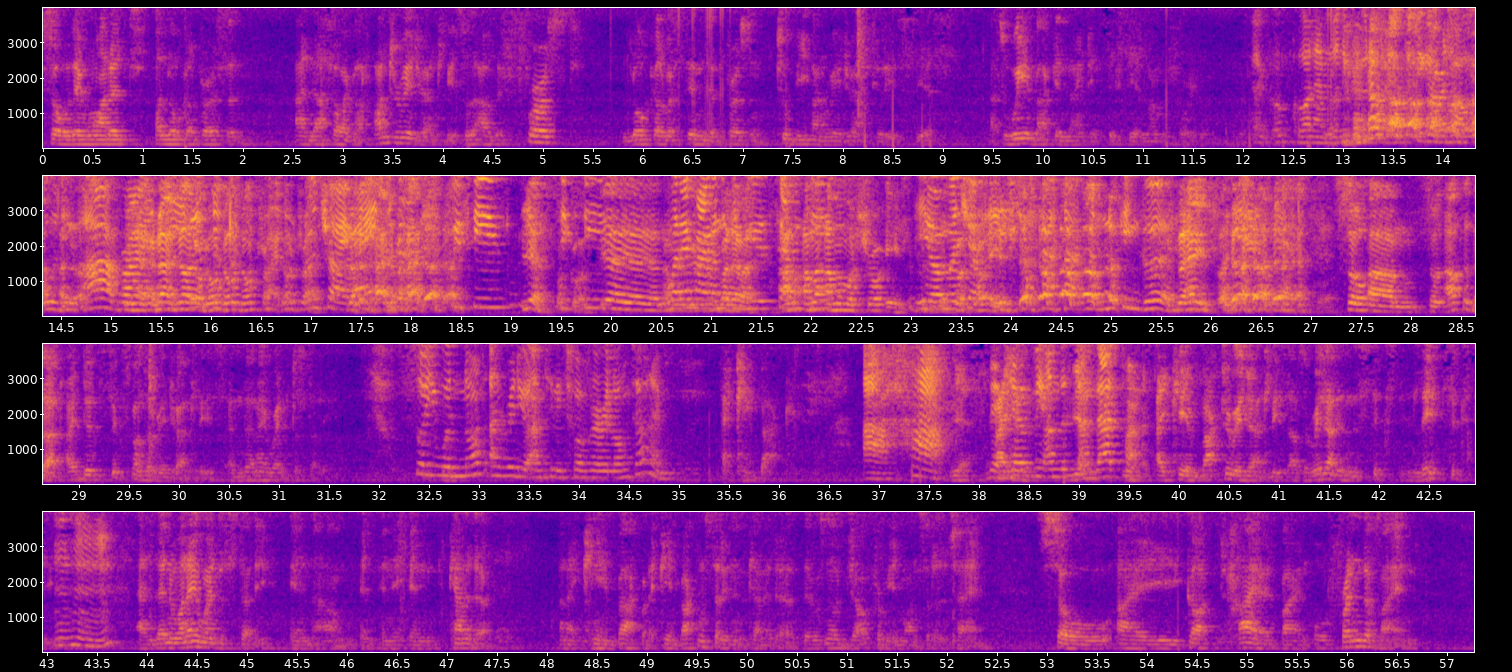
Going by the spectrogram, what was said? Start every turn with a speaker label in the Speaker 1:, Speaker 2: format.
Speaker 1: So they wanted a local person, and that's how I got onto Radio Antilles. So I was the first local West Indian person to be on Radio Antilles. Yes, that's way back in 1968, long before you.
Speaker 2: Like, oh God, I'm trying to figure out how old you are, Brian.
Speaker 1: No, no, no, no, don't, don't try, don't try.
Speaker 2: Don't try, right? 50s?
Speaker 1: Yes,
Speaker 2: 60s?
Speaker 1: of course. Yeah, yeah, yeah. No,
Speaker 2: Whatever I want to give you,
Speaker 1: I'm, I'm, a, I'm a mature age.
Speaker 2: You're
Speaker 1: a
Speaker 2: mature age. but looking good.
Speaker 1: Thanks.
Speaker 2: Yes, yes, yes.
Speaker 1: So, um, so after that, I did six months of Radio Antilles, and then I went to study.
Speaker 2: So you were not at Radio Antilles for a very long time.
Speaker 1: I came back.
Speaker 2: Aha.
Speaker 1: Yes.
Speaker 2: Then
Speaker 1: I-
Speaker 2: help me understand
Speaker 1: yes,
Speaker 2: that part.
Speaker 1: Yes, I came back to Radio Antilles. I was a Radio in the 60s, late 60s.
Speaker 2: Mhm.
Speaker 1: And then when I went to study in, um, in, in, in Canada, and I came back, when I came back from studying in Canada, there was no job for me in Montserrat at the time. So I got hired by an old friend of mine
